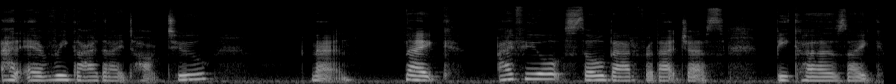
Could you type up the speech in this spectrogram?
at every guy that I talked to, man, like I feel so bad for that Jess because like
